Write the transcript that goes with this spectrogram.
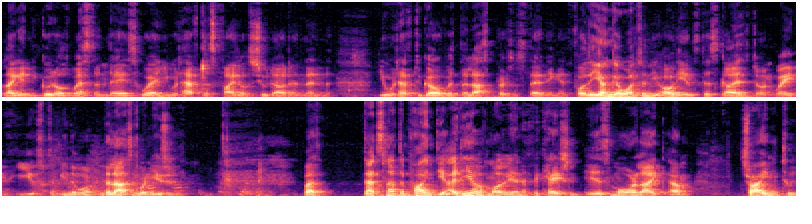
like in the good old Western days, where you would have this final shootout, and then you would have to go with the last person standing. And for the younger ones in the audience, this guy is John Wayne. He used to be the one, the last one usually. But that's not the point. The idea of model unification is more like um, trying to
